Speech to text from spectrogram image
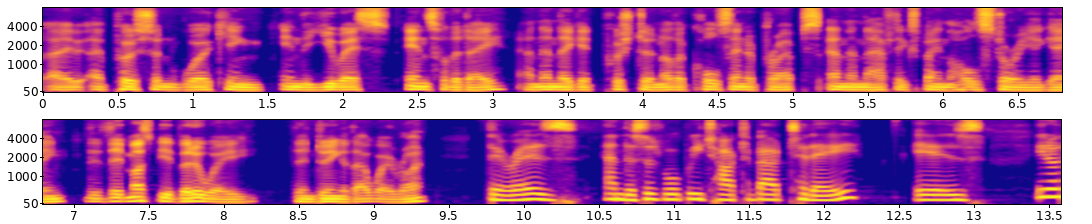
a, a, person working in the US ends for the day, and then they get pushed to another call center, perhaps, and then they have to explain the whole story again. There must be a better way than doing it that way, right? There is, and this is what we talked about today. Is you know,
